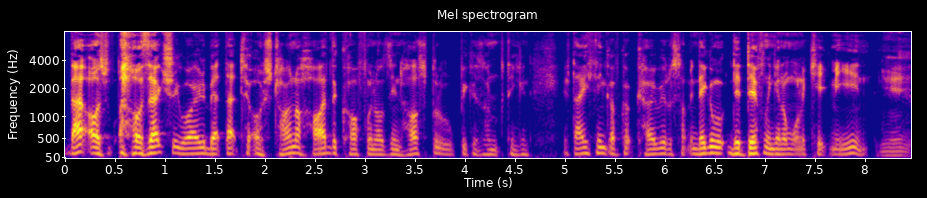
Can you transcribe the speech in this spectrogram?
That I was, I was actually worried about that too. I was trying to hide the cough when I was in hospital because I'm thinking if they think I've got COVID or something, they're gonna, they're definitely going to want to keep me in. yeah.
